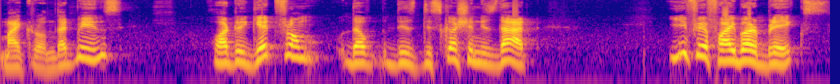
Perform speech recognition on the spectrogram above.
micron. That means, what we get from the this discussion is that if a fiber breaks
